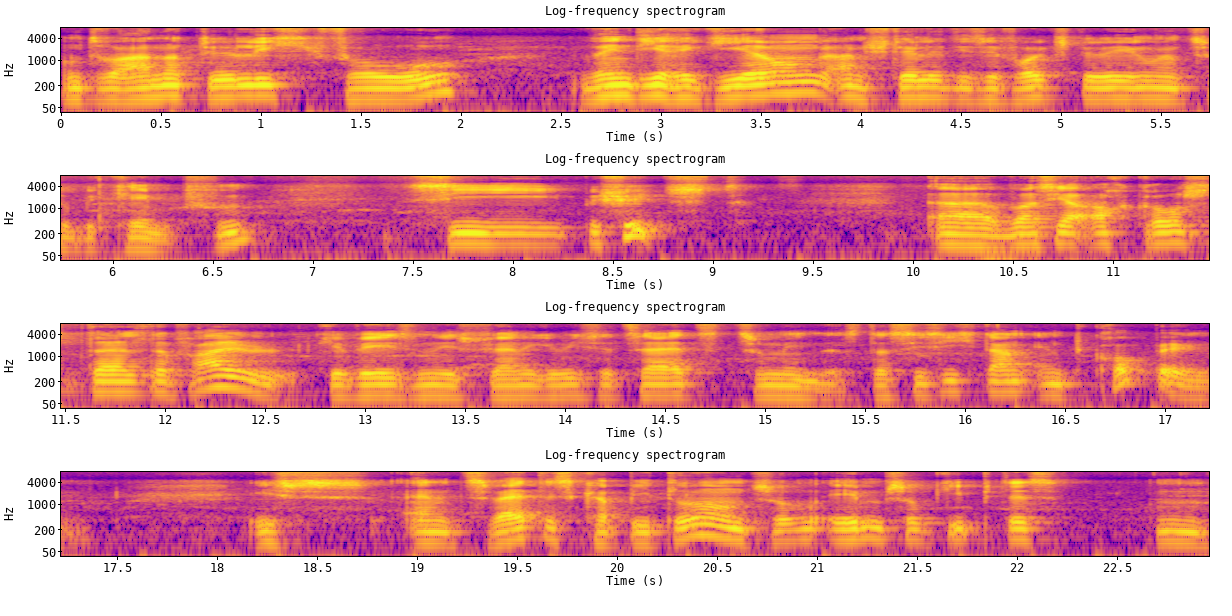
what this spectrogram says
und war natürlich froh, wenn die Regierung, anstelle diese Volksbewegungen zu bekämpfen, sie beschützt. Äh, was ja auch großenteils der Fall gewesen ist, für eine gewisse Zeit zumindest. Dass sie sich dann entkoppeln, ist ein zweites Kapitel und so, ebenso gibt es hm,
